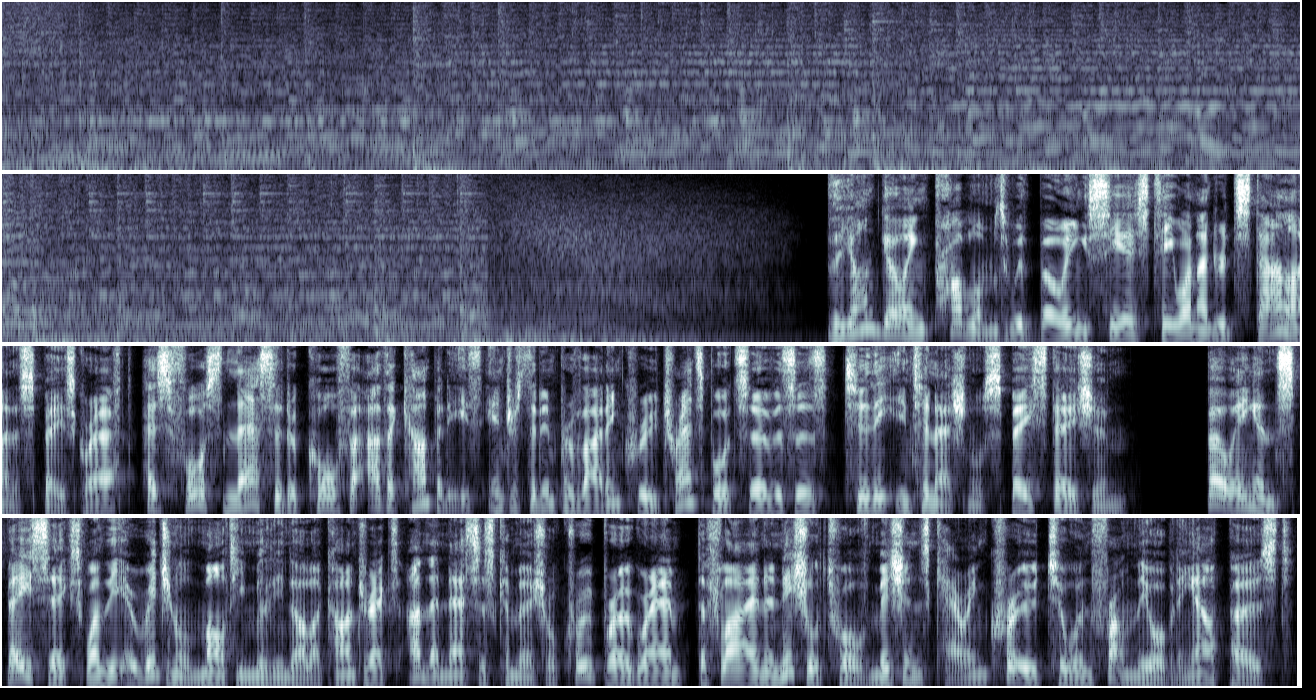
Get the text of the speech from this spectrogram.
The ongoing problems with Boeing's CST-100 Starliner spacecraft has forced NASA to call for other companies interested in providing crew transport services to the International Space Station. Boeing and SpaceX won the original multi-million dollar contracts under NASA's Commercial Crew Program to fly an initial 12 missions carrying crew to and from the orbiting outpost.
